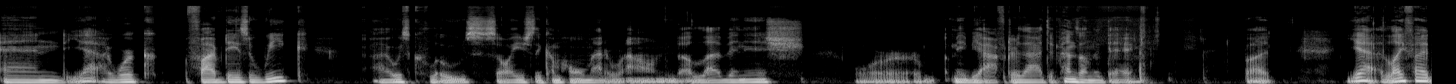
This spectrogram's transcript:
And yeah, I work five days a week. I always close. So I usually come home at around 11 ish or maybe after that. Depends on the day. But yeah, life at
